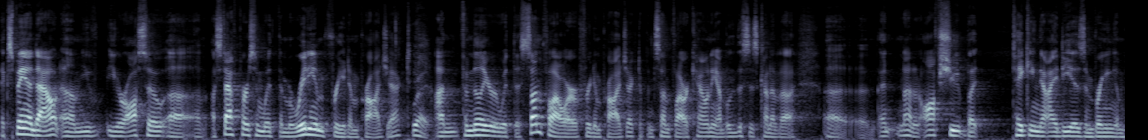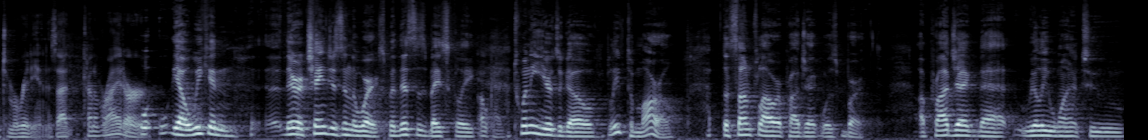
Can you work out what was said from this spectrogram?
expand out. Um, you are also uh, a staff person with the Meridian Freedom Project. Right. I'm familiar with the Sunflower Freedom Project up in Sunflower County. I believe this is kind of a, a not an offshoot, but taking the ideas and bringing them to Meridian. Is that kind of right? Or well, yeah, we can. Uh, there are changes in the works, but this is basically okay. 20 years ago. I believe tomorrow, the Sunflower Project was birthed a project that really wanted to,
